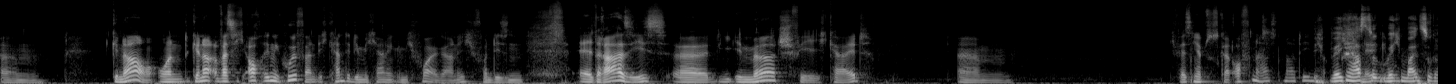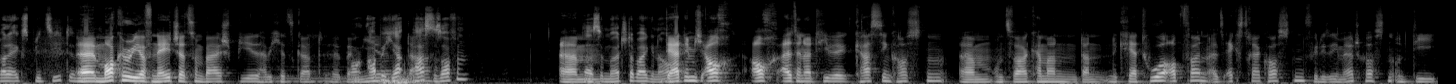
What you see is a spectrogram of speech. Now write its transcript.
Ähm, genau, und genau, was ich auch irgendwie cool fand, ich kannte die Mechanik nämlich vorher gar nicht, von diesen Eldrasis, äh, die Emerge-Fähigkeit. Ähm, ich weiß nicht, ob du es gerade offen hast, Martin. Ich, welchen, hast du, welchen meinst du gerade explizit? äh, Mockery of Nature zum Beispiel, habe ich jetzt gerade äh, bei mir. Hab ich, ja, hast du es offen? Ähm, Da ist im Merch dabei, genau. Der hat nämlich auch, auch alternative Castingkosten. Ähm, und zwar kann man dann eine Kreatur opfern als Extrakosten für diese Emerge-Kosten und die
